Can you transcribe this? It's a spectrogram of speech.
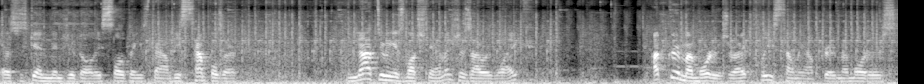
Yeah, let's just get a ninja ability, slow things down. These temples are not doing as much damage as I would like. Upgrade my mortars, right? Please tell me upgrade my mortars.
